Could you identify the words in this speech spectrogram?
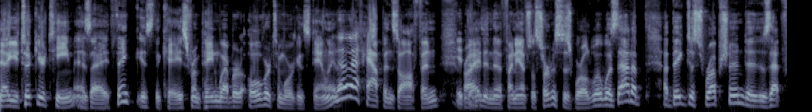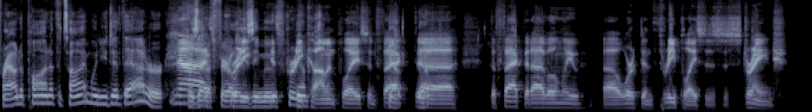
Now you took your team, as I think is the case, from PaineWebber over to Morgan Stanley. Now that happens often, It right, does. in the financial services world. Well, was that a, a big disruption? Was that frowned upon at the time when you did that, or Nah, was that a fairly pretty- easy move? It's pretty Yeah. commonplace. In fact, yeah. Uh, the fact that I've only uh, worked in three places is strange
